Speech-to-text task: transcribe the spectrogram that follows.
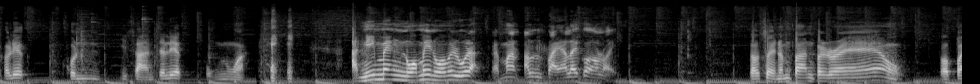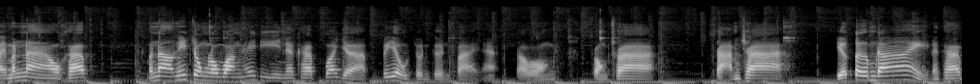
เขาเรียก คนอีสานจะเรียกผงนัว อันนี้แม่งนัวไม่นัวไม่รู้แหละแต่มันอาใส่อะไรก็อร่อย เราใส่น้ำตาลไปแล้ว ต่อไปมะนาวครับ มะนาวนี้จงระวังให้ดีนะครับ ว่าอย่าเปรี้ยวจนเกินไปนะสองสองชาสามชา เดี๋ยวเติมได้นะครับ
